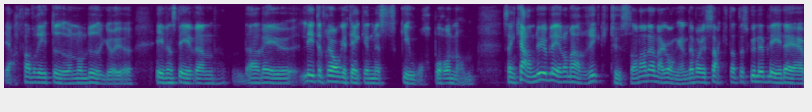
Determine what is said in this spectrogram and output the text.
ja, favoritduon, de duger ju. Even Steven, där är ju lite frågetecken med skor på honom. Sen kan det ju bli de här rycktussarna denna gången. Det var ju sagt att det skulle bli det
